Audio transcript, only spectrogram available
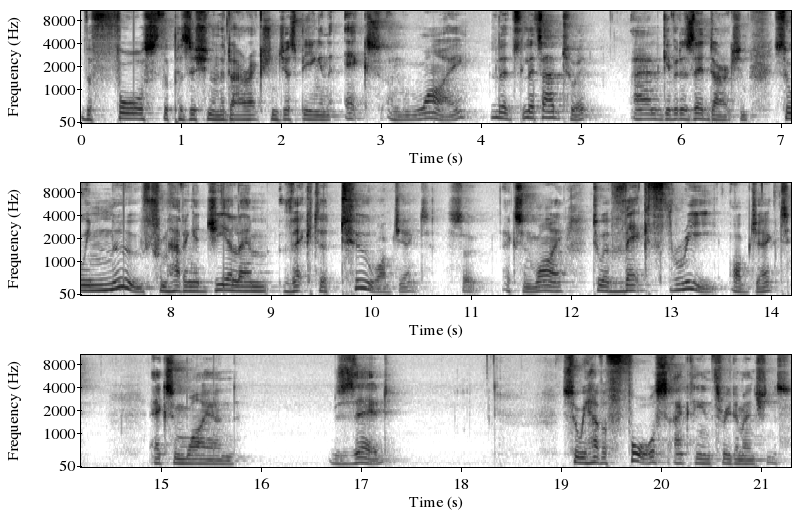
the force, the position, and the direction just being an x and y, let's, let's add to it and give it a z direction. So we moved from having a GLM vector 2 object, so x and y, to a vec3 object, x and y and z. So we have a force acting in three dimensions,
